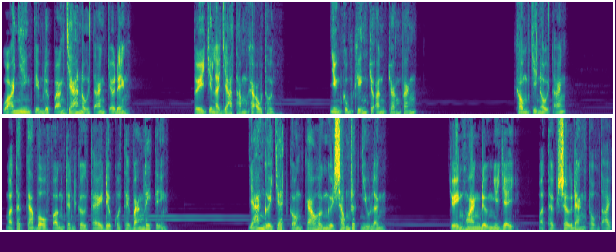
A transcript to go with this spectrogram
Quả nhiên tìm được bản giá nội tạng chợ đen. Tuy chỉ là giá tham khảo thôi. Nhưng cũng khiến cho anh choáng váng. Không chỉ nội tạng, Mà tất cả bộ phận trên cơ thể đều có thể bán lấy tiền. Giá người chết còn cao hơn người sống rất nhiều lần. Chuyện hoang đường như vậy Mà thật sự đang tồn tại.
